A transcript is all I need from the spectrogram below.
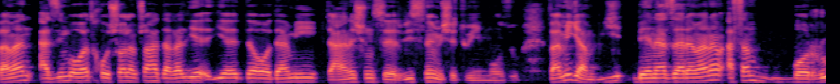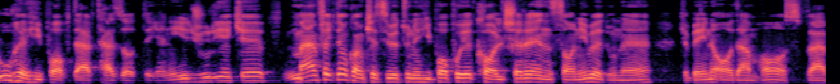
و من از این بابت خوشحالم چون حداقل یه یه آدمی دهنشون سرویس نمیشه توی این موضوع. و میگم به نظر منم اصلا با روح hip hop در تضاده. یعنی یه جوریه که من فکر نمی‌کنم کسی بتونه hip hop یه culture انسانی بدونه که بین آدم هاست و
